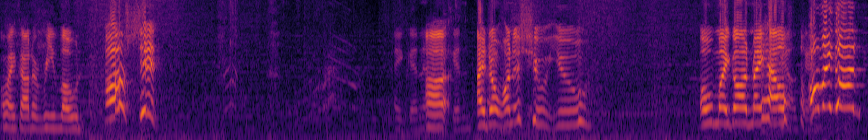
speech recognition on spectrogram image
Oh, I gotta reload. Oh, shit! I gonna. Uh, can I don't want to shoot you. Oh my god, my health. okay. Oh my god!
